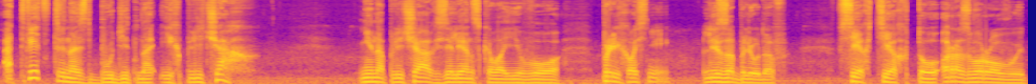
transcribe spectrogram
ответственность будет на их плечах. Не на плечах Зеленского его прихвостней, лизоблюдов, всех тех, кто разворовывает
